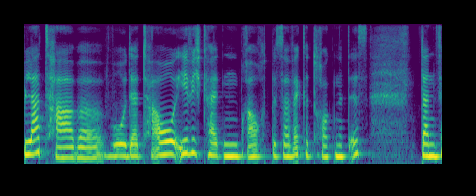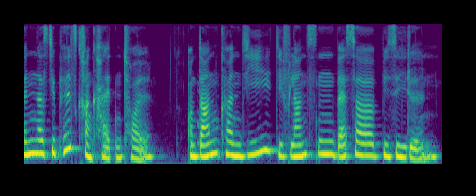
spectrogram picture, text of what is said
Blatt habe, wo der Tau Ewigkeiten braucht, bis er weggetrocknet ist, dann finden das die Pilzkrankheiten toll. Und dann können die die Pflanzen besser besiedeln.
